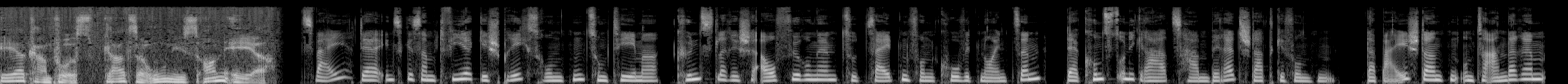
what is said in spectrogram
Air Campus, Grazer Unis on Air. Zwei der insgesamt vier Gesprächsrunden zum Thema künstlerische Aufführungen zu Zeiten von Covid-19 der Kunstuni Graz haben bereits stattgefunden. Dabei standen unter anderem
